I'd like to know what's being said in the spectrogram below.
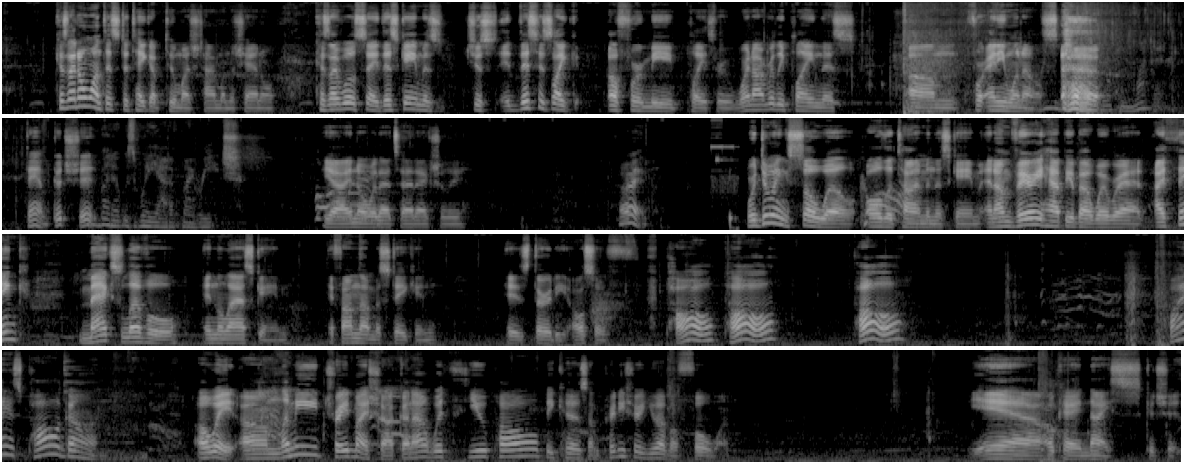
Because I don't want this to take up too much time on the channel. Because I will say, this game is just... It, this is like a for me playthrough. We're not really playing this um, for anyone else. Damn, good shit. But it was way out of my reach. Yeah, I know where that's at, actually. Alright. We're doing so well all the time in this game, and I'm very happy about where we're at. I think max level in the last game, if I'm not mistaken, is 30. Also, Paul, Paul, Paul. Why is Paul gone? Oh wait, um, let me trade my shotgun out with you, Paul, because I'm pretty sure you have a full one. Yeah, okay, nice. Good shit.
